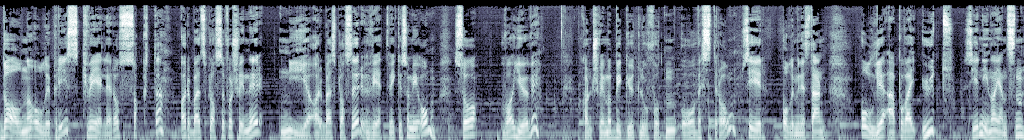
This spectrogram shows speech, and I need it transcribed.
Dalende oljepris kveler oss sakte. Arbeidsplasser forsvinner. Nye arbeidsplasser vet vi ikke så mye om. Så hva gjør vi? Kanskje vi må bygge ut Lofoten og Vesterålen, sier oljeministeren. Olje er på vei ut, sier Nina Jensen.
